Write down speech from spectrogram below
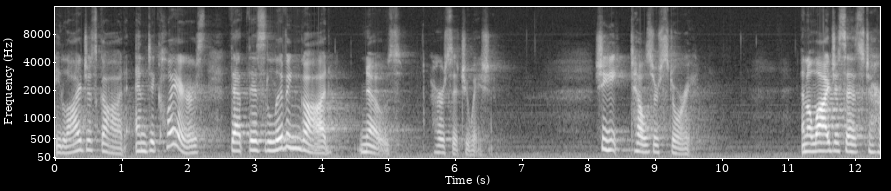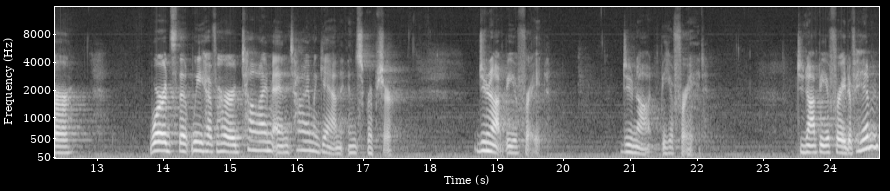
Elijah's God and declares that this living God knows her situation. She tells her story. And Elijah says to her, words that we have heard time and time again in Scripture Do not be afraid. Do not be afraid. Do not be afraid of him.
